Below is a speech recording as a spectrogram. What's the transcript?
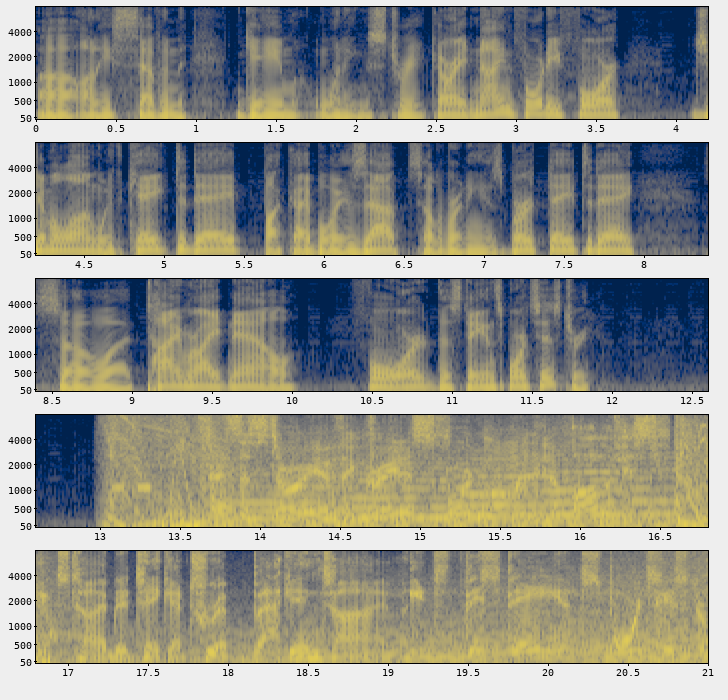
uh, on a seven game winning streak. All right, 944. Jim along with cake today. Buckeye Boy is out celebrating his birthday today. So, uh, time right now for this day in sports history. That's the story of the greatest sport moment in all of history. It's time to take a trip back in time. It's this day in sports history.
